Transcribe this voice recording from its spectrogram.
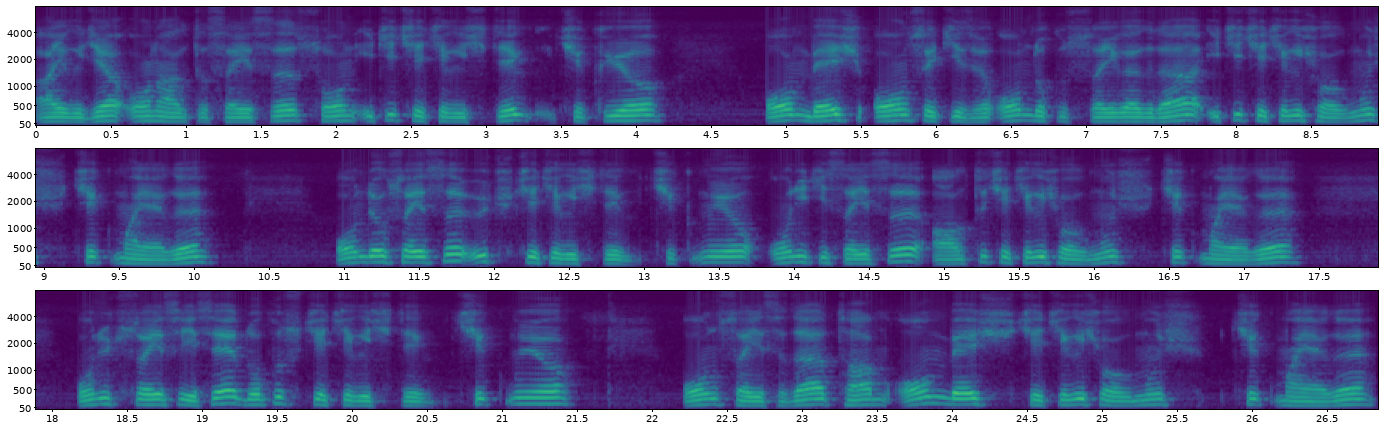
Ayrıca 16 sayısı son iki çekiliştir çıkıyor. 15, 18 ve 19 sayıları da iki çekiliş olmuş çıkmayalı. 14 sayısı 3 çekiliştir çıkmıyor. 12 sayısı 6 çekiliş olmuş çıkmayalı. 13 sayısı ise 9 çekiliştir çıkmıyor. 10 sayısı da tam 15 çekiliş olmuş çıkmayalı.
